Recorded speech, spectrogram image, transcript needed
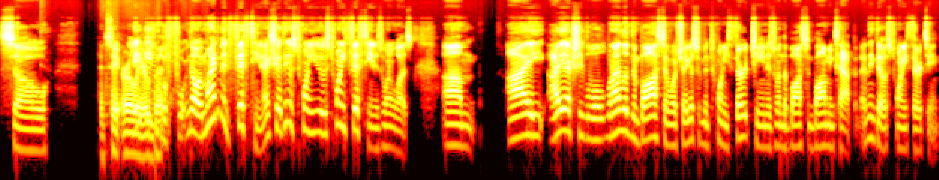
so I'd say earlier, but before. No, it might have been 15. Actually, I think it was 20. It was 2015 is when it was. Um, I I actually well when I lived in Boston, which I guess would have been 2013, is when the Boston bombings happened. I think that was 2013.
